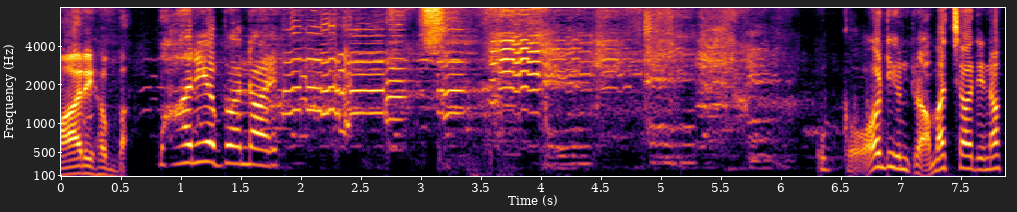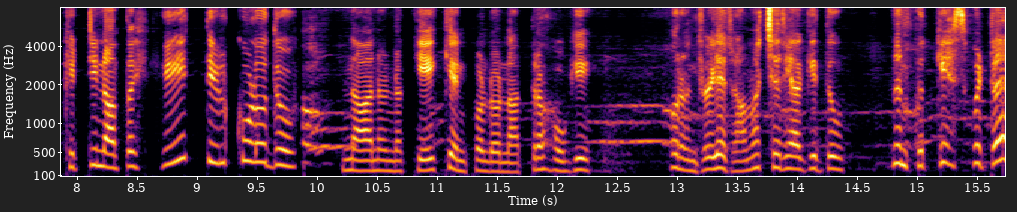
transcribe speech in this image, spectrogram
ಮಾರಿ ಹಬ್ಬ. ಭಾರಿ ಹಬ್ಬನ? ಗಾಡ್, ಇವನ್ ರಾಮಾಚಾರ್ಯನ ಕೆಟ್ಟಿನ ಅಂತ ಹೇಗ್ ತಿಳ್ಕೊಳ್ಳೋದು? ನಾನು ಕೇಕೆ ಅನ್ಕೊಂಡು ಅವನ ಹತ್ರ ಹೋಗಿ, ಅವ್ರೊಂದ್ ವೇಳೆ ರಾಮಾಚಾರ್ಯ ಆಗಿದ್ದು ನನ್ ಕುತ್ಕೆ ಹೆಸ್ಬಿಟ್ರೆ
